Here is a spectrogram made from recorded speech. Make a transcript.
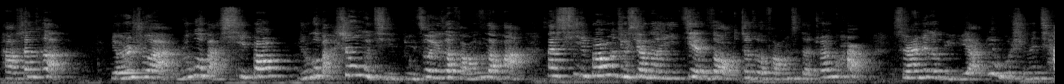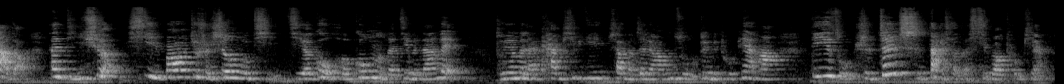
好，上课。有人说啊，如果把细胞，如果把生物体比作一座房子的话，那细胞就相当于建造这座房子的砖块。虽然这个比喻啊并不十分恰当，但的确，细胞就是生物体结构和功能的基本单位。同学们来看 PPT 上的这两组对比图片哈，第一组是真实大小的细胞图片，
